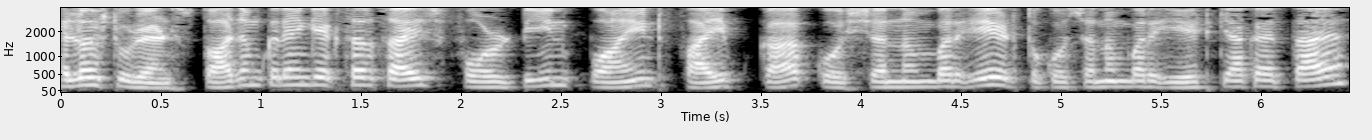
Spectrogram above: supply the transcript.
हेलो स्टूडेंट्स तो आज हम करेंगे एक्सरसाइज 14.5 का क्वेश्चन नंबर एट तो क्वेश्चन नंबर एट क्या कहता है?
